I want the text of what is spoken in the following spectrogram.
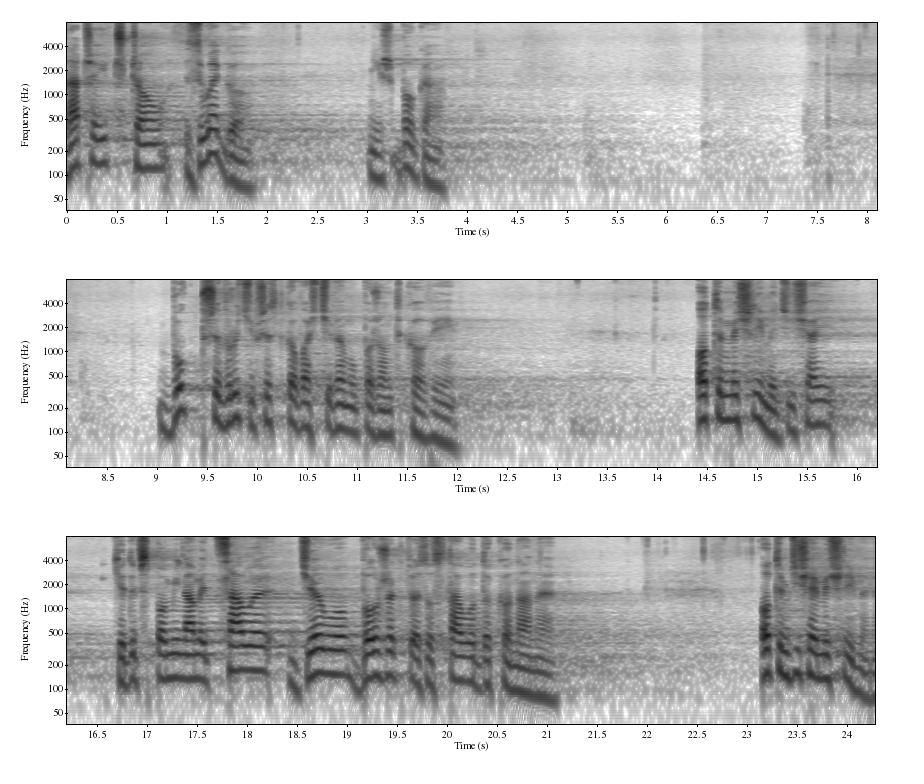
raczej czczą złego niż Boga. Bóg przywróci wszystko właściwemu porządkowi. O tym myślimy dzisiaj, kiedy wspominamy całe dzieło Boże, które zostało dokonane. O tym dzisiaj myślimy.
